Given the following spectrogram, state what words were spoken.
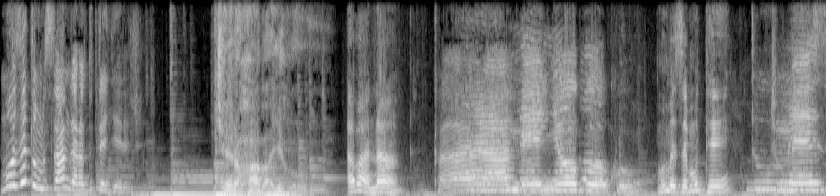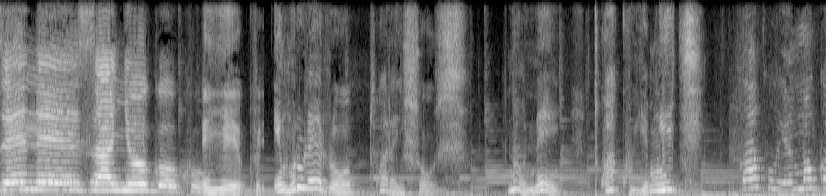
muze tumusange aradutegereje. Kera habayeho abana. Karame nyogoko mumeze mute? Tumeze neza nyogoko yego. Inkuru rero twarayishoje none twakuyemo iki? Twakuyemo ko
